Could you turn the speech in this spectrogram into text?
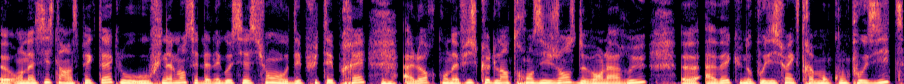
Euh, on assiste à un spectacle où, où finalement, c'est de la négociation aux députés près, mmh. alors qu'on affiche que de l'intransigeance devant la rue, euh, avec une opposition extrêmement composite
